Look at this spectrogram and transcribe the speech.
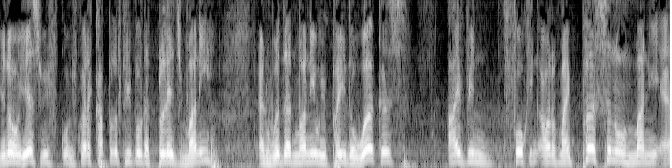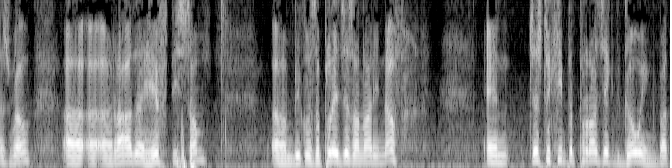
You know, yes, we've we've got a couple of people that pledge money, and with that money we pay the workers. I've been forking out of my personal money as well, uh, a, a, rather hefty sum, um, because the pledges are not enough, and just to keep the project going. But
